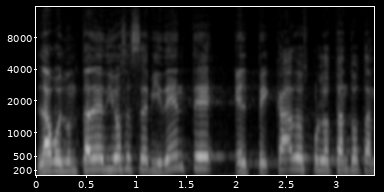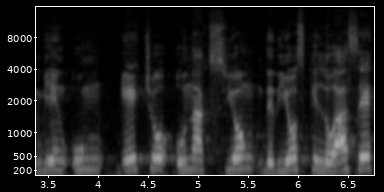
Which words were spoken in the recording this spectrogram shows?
La voluntad de Dios es evidente, el pecado es por lo tanto también un hecho, una acción de Dios que lo hace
